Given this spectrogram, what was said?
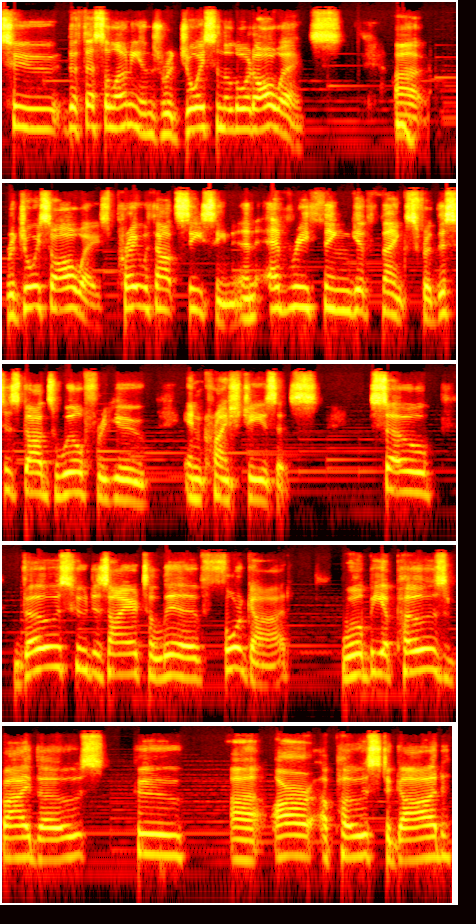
to the Thessalonians, rejoice in the Lord always. Uh, rejoice always, pray without ceasing, and everything give thanks, for this is God's will for you in Christ Jesus. So, those who desire to live for God will be opposed by those who uh, are opposed to God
